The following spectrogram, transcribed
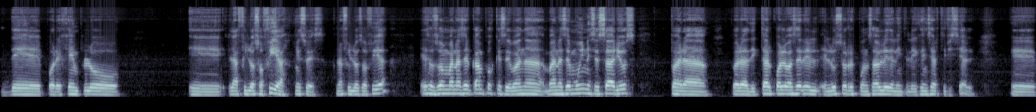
de, por ejemplo, eh, la filosofía, eso es, la filosofía, esos son, van a ser campos que se van a, van a ser muy necesarios para, para dictar cuál va a ser el, uso responsable de la inteligencia artificial. Eh,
